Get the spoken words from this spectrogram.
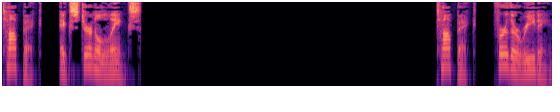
Topic. External links. Topic. Further reading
